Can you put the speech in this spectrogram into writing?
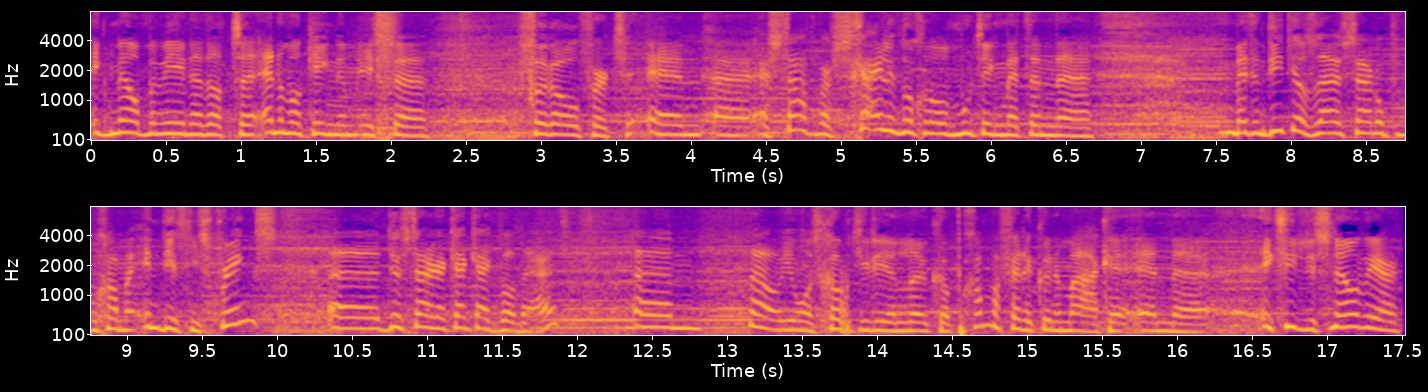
ik meld me weer nadat Animal Kingdom is veroverd. En uh, er staat waarschijnlijk nog een ontmoeting met een, uh, met een details luisteraar op het programma in Disney Springs. Uh, dus daar kijk ik wel naar uit. Um, nou jongens, ik hoop dat jullie een leuk programma verder kunnen maken. En ik zie jullie snel weer.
